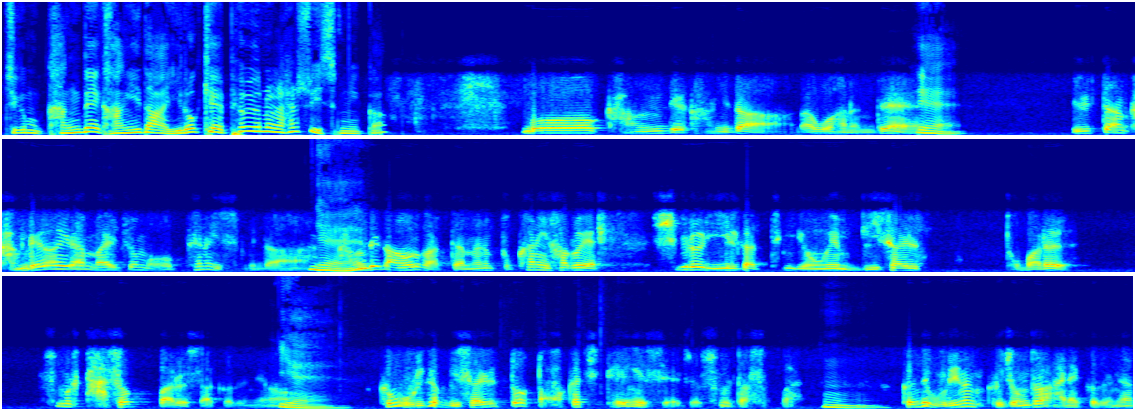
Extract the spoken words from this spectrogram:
지금 강대 강이다 이렇게 표현을 할 수 있습니까? 뭐 강대 강이다라고 하는데 예. 일단 강대강이라는 말이 좀 어폐는 있습니다. 예. 강대강으로 갔다면 북한이 하루에 11월 2일 같은 경우에 미사일 도발을 25발을 쐈거든요. 예. 그럼 우리가 미사일 또 똑같이 대응했어야죠. 25발. 음. 그런데 우리는 그 정도 안 했거든요.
